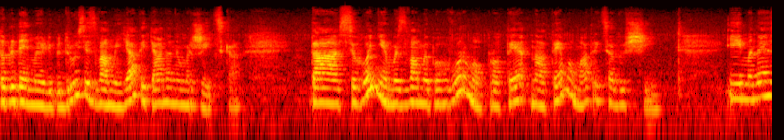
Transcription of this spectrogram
Добрий день, мої любі друзі! З вами я, Тетяна Немержицька. Та сьогодні ми з вами поговоримо про те, на тему матриця душі. І мене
